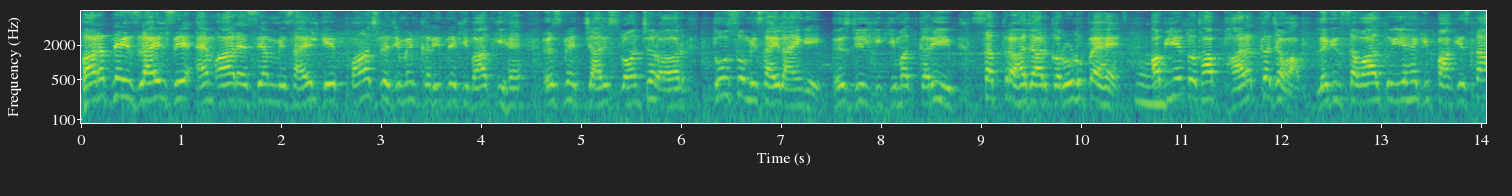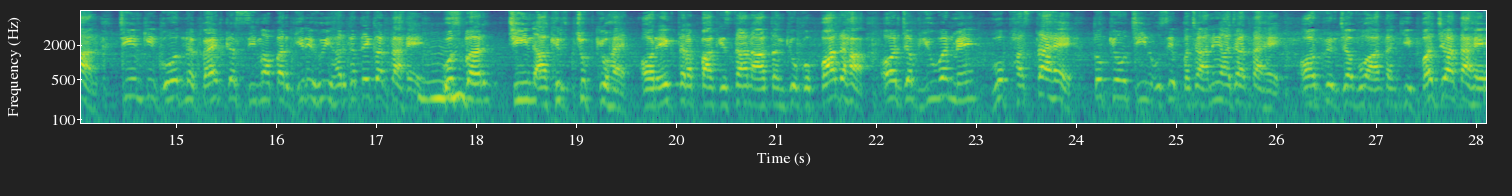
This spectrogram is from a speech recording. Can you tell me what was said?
भारत ने इसराइल से M R S M missile के पाँच रेजिमेंट खरीदने की बात की है। इसमें 40 लॉन्चर और 200 मिसाइल आएँगे। इस डील की कीमत करीब सत्रह हज़ार करोड़ रुपए है। अब ये तो था भारत का जवाब लेकिन सवाल तो यह है कि पाकिस्तान चीन की गोद में बैठकर सीमा पर गिरी हुई हरकतें करता है। उस पर चीन आखिर चुप क्यों है? और एक तरफ़ पाकिस्तान आतंकियों को पाल रहा और जब यूएन में वो फंसता है तो क्यों चीन उसे बचाने आ जाता है? और फिर जब वो आतंकी बच जाता है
